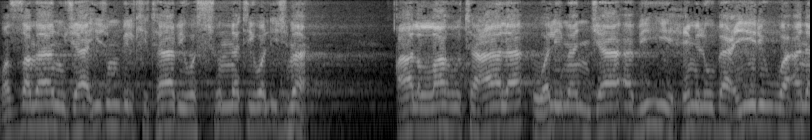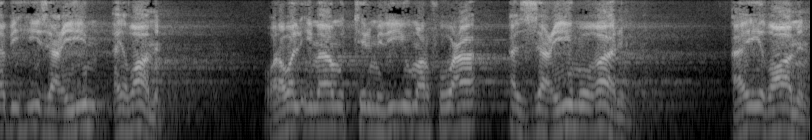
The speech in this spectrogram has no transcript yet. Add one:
والضمان جائز بالكتاب والسنة والإجماع. قال الله تعالى ولمن جاء به حمل بعير وأنا به زعيم أي ضامن. وروى الإمام الترمذي مرفوعا الزعيم غارم أي ضامن.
